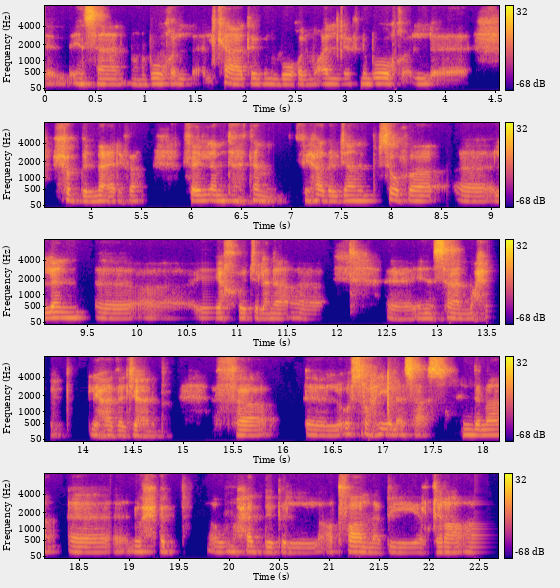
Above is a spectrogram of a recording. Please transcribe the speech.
الإنسان ونبوغ الكاتب نبوغ المؤلف نبوغ حب المعرفة. فإن لم تهتم في هذا الجانب سوف آه، لن يخرج لنا إنسان محب لهذا الجانب. فالأسرة هي الأساس. عندما نحب أو نحبب أطفالنا بالقراءة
